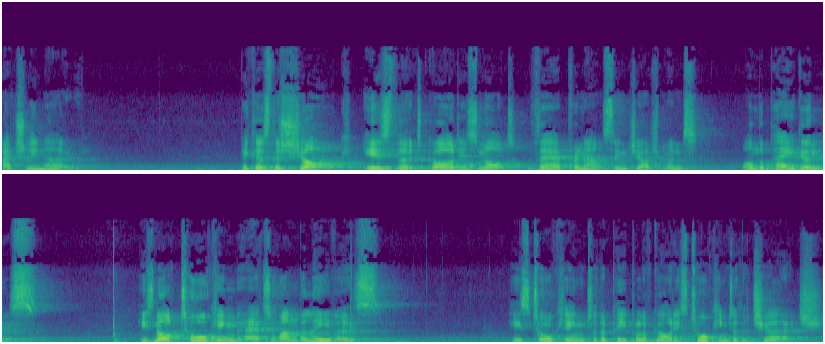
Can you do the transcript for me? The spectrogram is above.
Actually, no. Because the shock is that God is not there pronouncing judgment on the pagans. He's not talking there to unbelievers. He's talking to the people of God. He's talking to the church.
